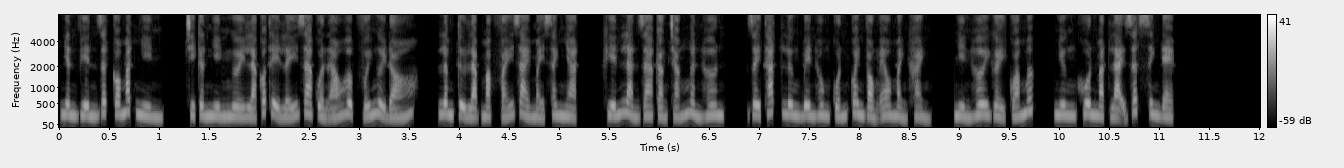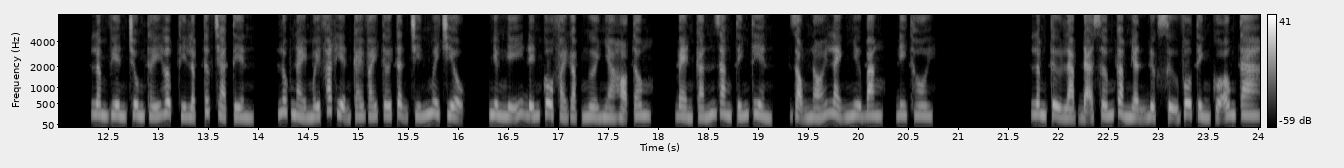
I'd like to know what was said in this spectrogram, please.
Nhân viên rất có mắt nhìn, chỉ cần nhìn người là có thể lấy ra quần áo hợp với người đó. Lâm Tử Lạp mặc váy dài mày xanh nhạt, khiến làn da càng trắng ngần hơn, dây thắt lưng bên hông quấn quanh vòng eo mảnh khảnh, nhìn hơi gầy quá mức, nhưng khuôn mặt lại rất xinh đẹp. Lâm Viên Trung thấy hợp thì lập tức trả tiền, lúc này mới phát hiện cái váy tới tận 90 triệu, nhưng nghĩ đến cô phải gặp người nhà họ Tông, bèn cắn răng tính tiền, giọng nói lạnh như băng, đi thôi. Lâm Tử Lạp đã sớm cảm nhận được sự vô tình của ông ta,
